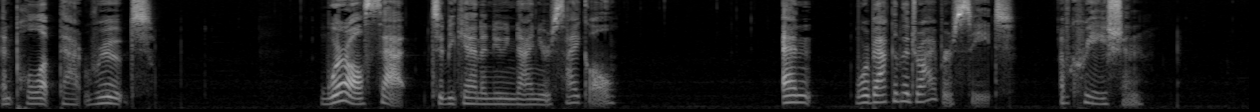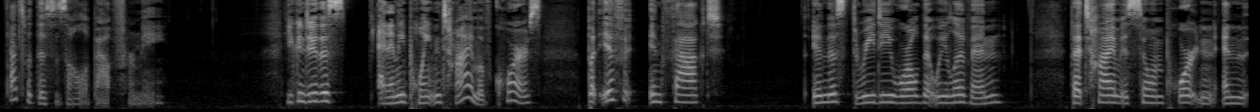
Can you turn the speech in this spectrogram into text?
and pull up that root. We're all set to begin a new nine year cycle. And we're back in the driver's seat of creation. That's what this is all about for me. You can do this at any point in time, of course, but if in fact, in this 3D world that we live in, that time is so important and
